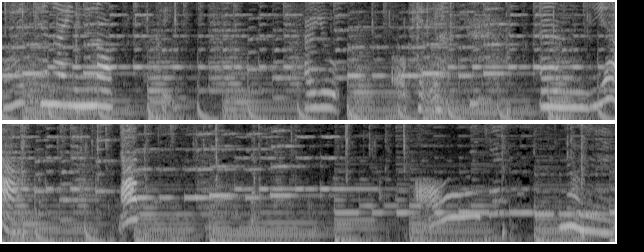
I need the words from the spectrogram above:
why can I not okay are you okay? And yeah. That's all I guess? No no no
